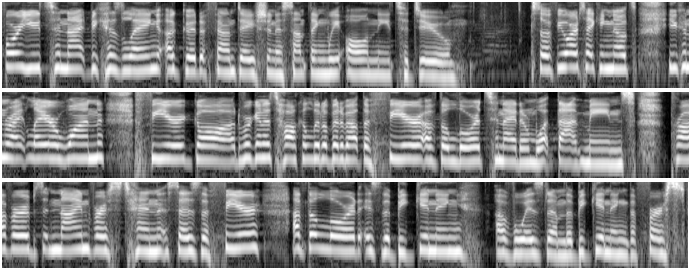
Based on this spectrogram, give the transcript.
for you tonight because laying a good foundation is something we all need to do. So, if you are taking notes, you can write layer one, fear God. We're going to talk a little bit about the fear of the Lord tonight and what that means. Proverbs 9, verse 10 says, The fear of the Lord is the beginning of wisdom, the beginning, the first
